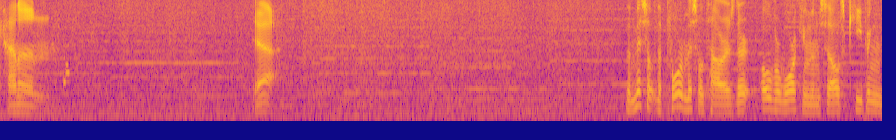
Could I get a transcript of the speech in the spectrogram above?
Cannon. Yeah. The missile, the poor missile towers, they're overworking themselves, keeping,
